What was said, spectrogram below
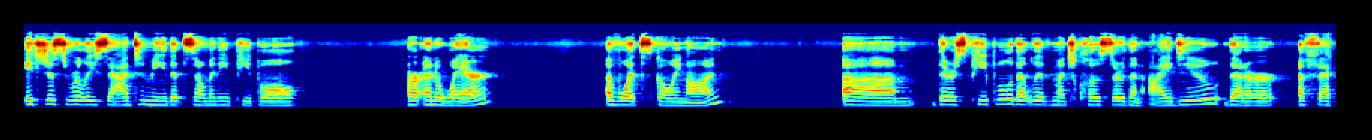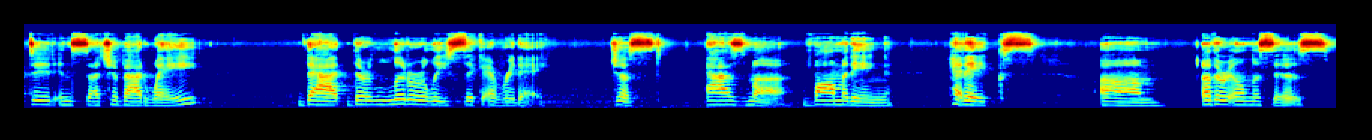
it's just really sad to me that so many people are unaware of what's going on. Um, there's people that live much closer than I do that are affected in such a bad way that they're literally sick every day. Just asthma, vomiting, headaches, um, other illnesses.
